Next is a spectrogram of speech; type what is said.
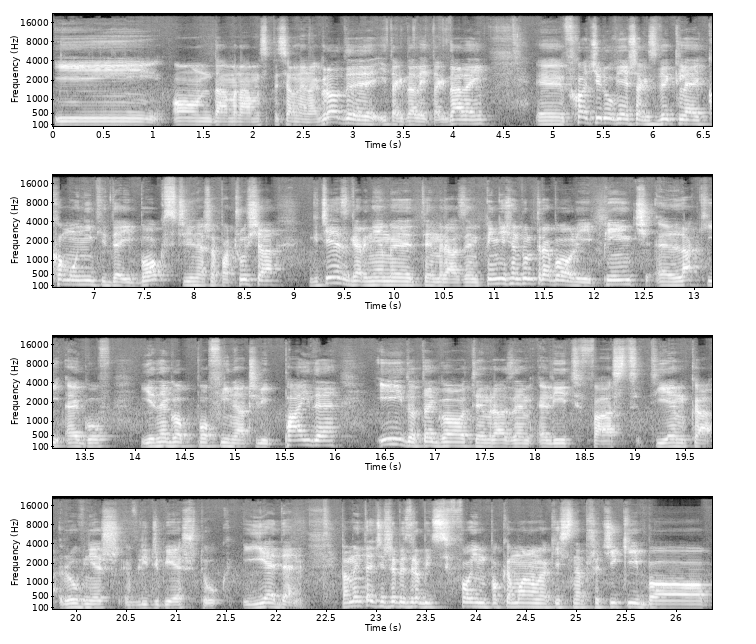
i on da nam specjalne nagrody i tak dalej, i tak dalej. Yy, Wchodzi również jak zwykle Community Day Box, czyli nasza paczusia, gdzie zgarniemy tym razem 50 Ultra Boli, 5 Lucky Eggów, jednego Pofina, czyli Pajdę i do tego tym razem Elite Fast TMK również w liczbie sztuk 1. Pamiętajcie, żeby zrobić swoim Pokémonom jakieś snapshotiki, bo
